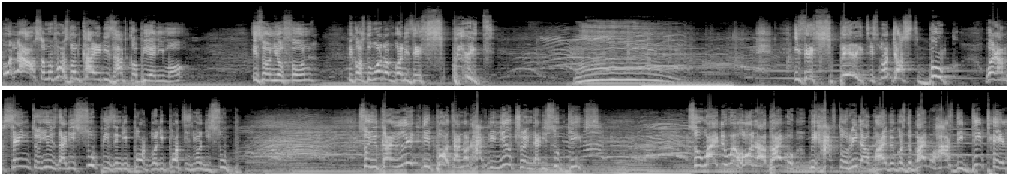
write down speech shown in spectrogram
But now, some of us don't carry this hard copy anymore. It's on your phone because the word of God is a spirit Ooh. it's a spirit, it's not just book. What I'm saying to you is that the soup is in the pot, but the pot is not the soup. So you can lick the pot and not have the nutrient that the soup gives. So why do we hold our Bible? We have to read our Bible because the Bible has the detail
